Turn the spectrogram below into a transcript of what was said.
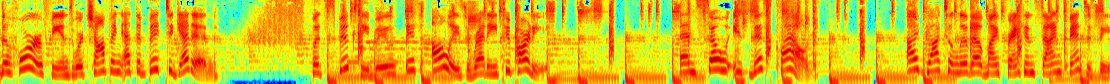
The horror fiends were chomping at the bit to get in. But Spooksy Boo is always ready to party. And so is this clown. I got to live out my Frankenstein fantasy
